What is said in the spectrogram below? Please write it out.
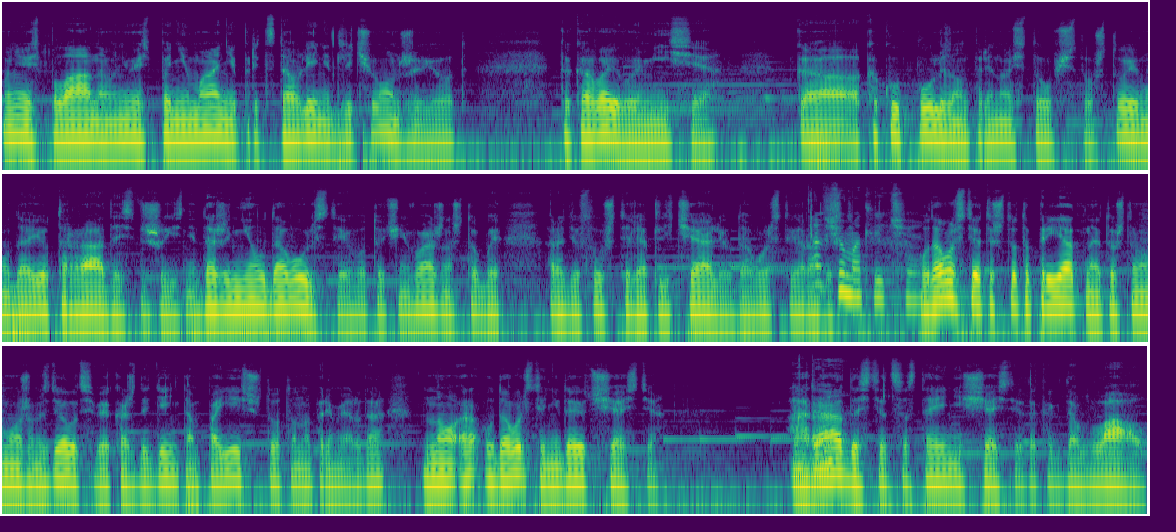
у него есть планы, у него есть понимание, представление, для чего он живет, какова его миссия, какую пользу он приносит обществу, что ему дает радость в жизни. Даже не удовольствие. Вот очень важно, чтобы радиослушатели отличали удовольствие и А в радость. чем отличие? Удовольствие это что-то приятное, то, что мы можем сделать себе каждый день, там поесть что-то, например, да. Но удовольствие не дает счастья. А Да? радость это состояние счастья, это когда вау,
